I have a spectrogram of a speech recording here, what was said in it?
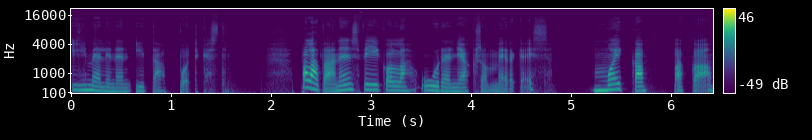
ihmeellinen itä podcast. Palataan ensi viikolla uuden jakson merkeissä. Moikka, pakaa!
